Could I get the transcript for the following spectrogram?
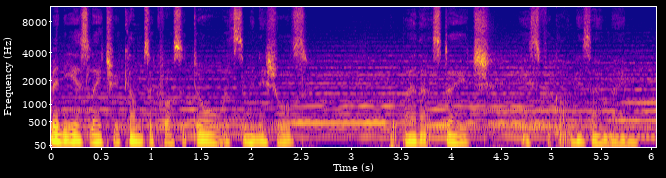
Many years later, he comes across a door with some initials, but by that stage, he's forgotten his own name.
